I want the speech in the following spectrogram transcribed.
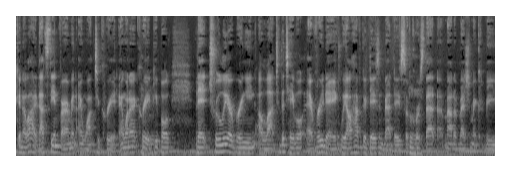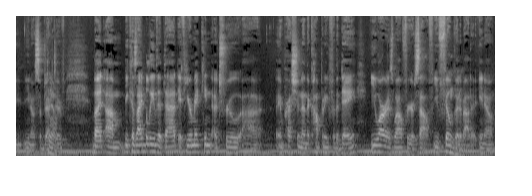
gonna lie. That's the environment I want to create. I want to create people that truly are bringing a lot to the table every day. We all have good days and bad days, so of mm-hmm. course that amount of measurement could be you know subjective. Yeah. But um, because I believe that that if you're making a true uh, impression and the company for the day, you are as well for yourself. You feel mm-hmm. good about it, you know.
